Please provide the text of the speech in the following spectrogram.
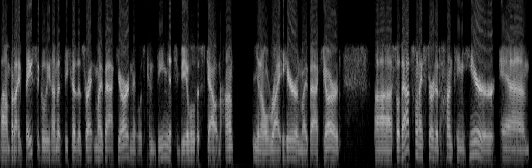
Um, but I basically hunt it because it's right in my backyard, and it was convenient to be able to scout and hunt, you know, right here in my backyard. Uh, so that's when I started hunting here, and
